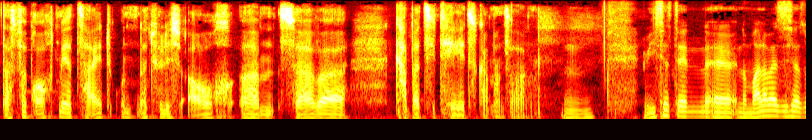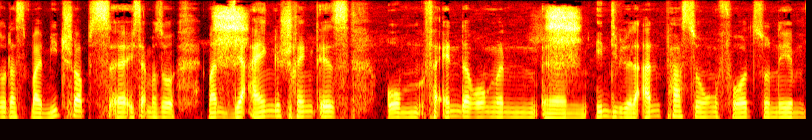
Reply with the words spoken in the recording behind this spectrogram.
das verbraucht mehr Zeit und natürlich auch ähm, Serverkapazität, kann man sagen. Mhm. Wie ist das denn? Äh, normalerweise ist ja so, dass bei Meetshops, äh, ich sag mal so, man sehr eingeschränkt ist um Veränderungen, ähm, individuelle Anpassungen vorzunehmen.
